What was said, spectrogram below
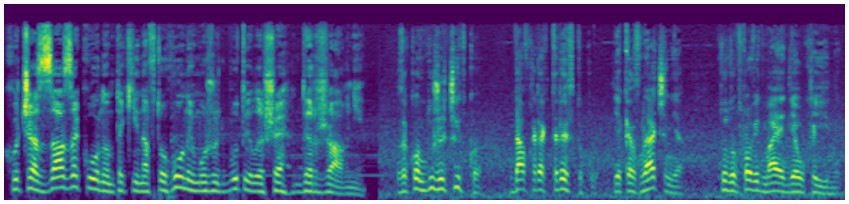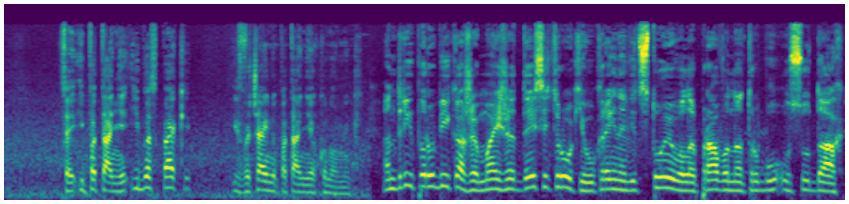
Хоча за законом такі нафтогони можуть бути лише державні. Закон дуже чітко дав характеристику, яке значення трудопровід має для України. Це і питання і безпеки, і звичайно питання економіки. Андрій Парубій каже, майже 10 років Україна відстоювала право на трубу у судах,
